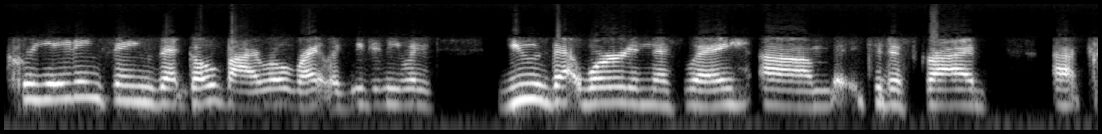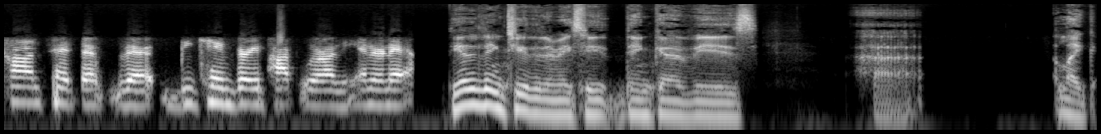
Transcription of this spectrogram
creating things that go viral, right? Like we didn't even use that word in this way um, to describe uh, content that, that became very popular on the internet. The other thing too that it makes me think of is, uh, like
